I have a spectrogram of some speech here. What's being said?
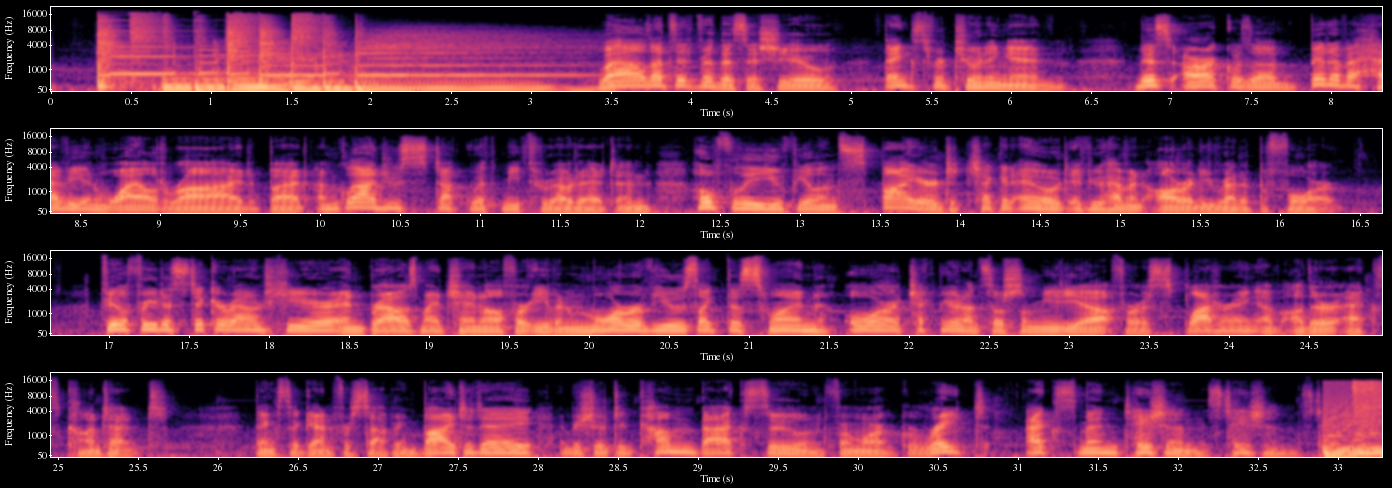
Well, that's it for this issue. Thanks for tuning in. This arc was a bit of a heavy and wild ride, but I'm glad you stuck with me throughout it, and hopefully you feel inspired to check it out if you haven't already read it before. Feel free to stick around here and browse my channel for even more reviews like this one, or check me out on social media for a splattering of other X content. Thanks again for stopping by today, and be sure to come back soon for more great X-Men Tations. Tations. Tations.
